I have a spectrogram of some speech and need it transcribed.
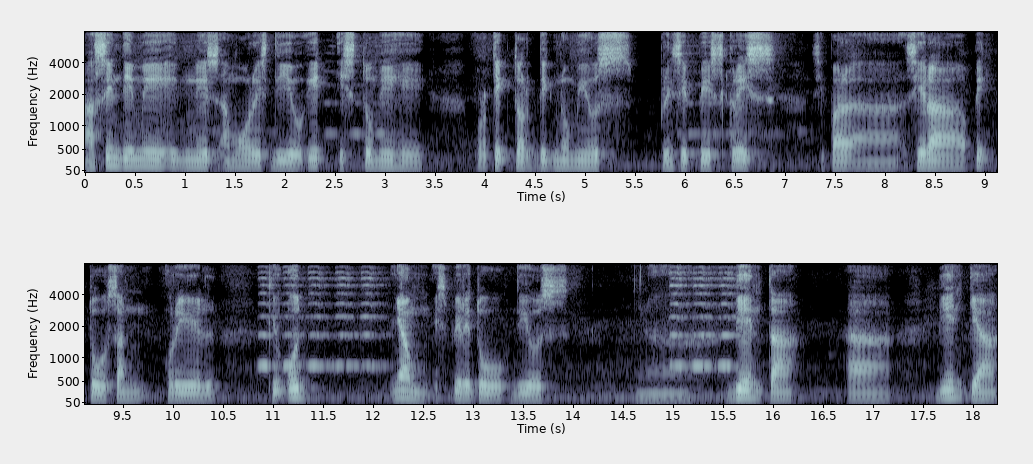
Asindi mi ignis amoris Dio it is mihi protector dignomius principis Chris. Si para sira picto San Uriel kiud nyam espiritu Dios uh, bienta uh, bientia.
